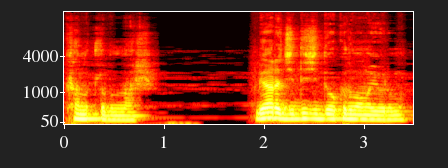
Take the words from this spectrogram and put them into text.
kanıtlı bunlar. Bir ara ciddi ciddi okudum ama yorumu.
